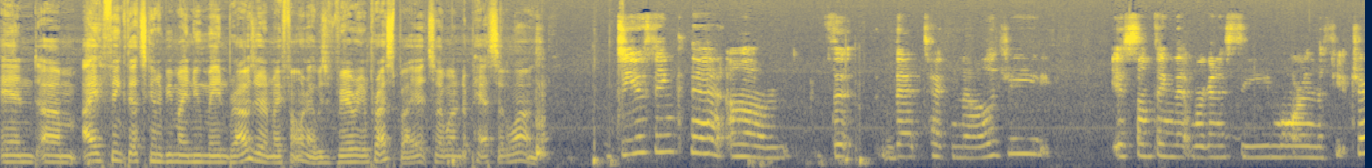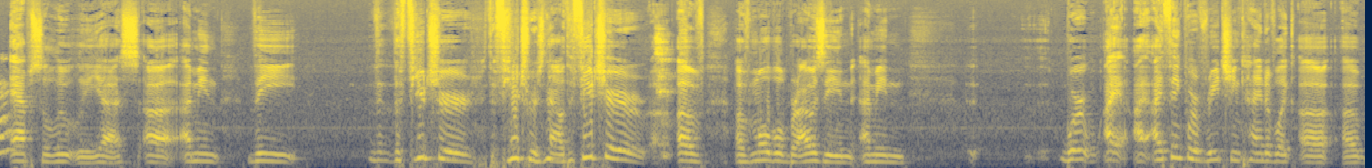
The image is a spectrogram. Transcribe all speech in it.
And um, I think that's going to be my new main browser on my phone. I was very impressed by it, so I wanted to pass it along. Do you think that um, the, that technology is something that we're going to see more in the future? Absolutely, yes. Uh, I mean the, the future the future is now. The future of of mobile browsing. I mean, we're I, I think we're reaching kind of like a, a,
